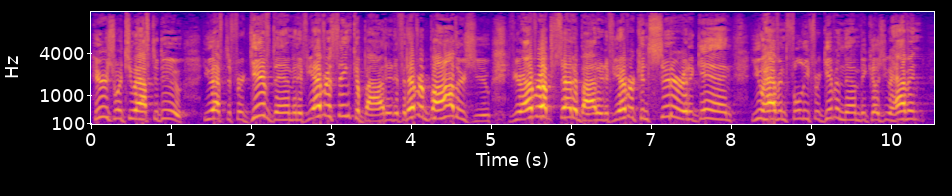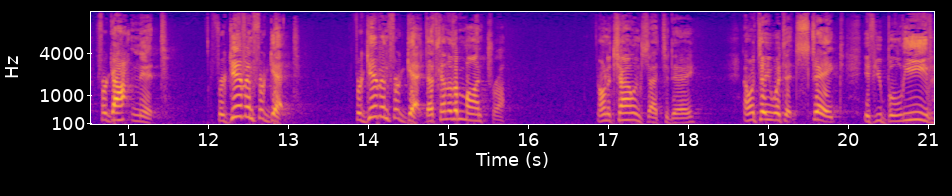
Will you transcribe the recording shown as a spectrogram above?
Here's what you have to do you have to forgive them, and if you ever think about it, if it ever bothers you, if you're ever upset about it, if you ever consider it again, you haven't fully forgiven them because you haven't forgotten it. Forgive and forget. Forgive and forget. That's kind of the mantra. I want to challenge that today. I want to tell you what's at stake if you believe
